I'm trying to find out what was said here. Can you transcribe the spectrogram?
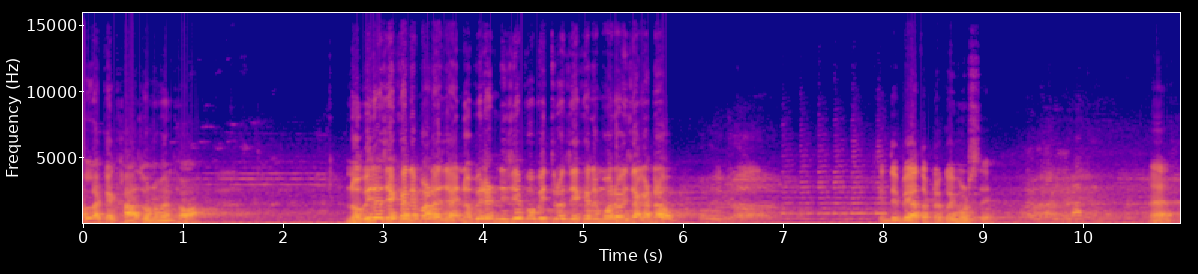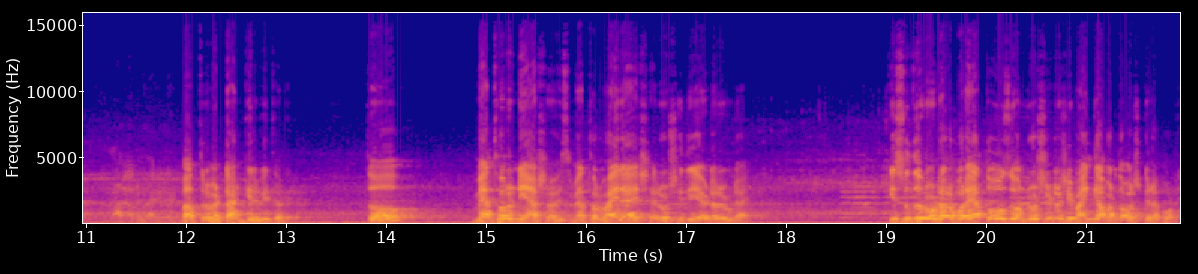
আল্লাহকে খা, জনমের খাওয়া। নবীরা যেখানে মারা যায়, নবীরা নিজে পবিত্র, যেখানে মরে ওই জায়গাটাও কিন্তু বেয়াদবটা কই মরছে? হ্যাঁ? বাথরুমের টাঙ্কির ভিতরে। তো মেথর নিয়ে আসা হয়েছে। মেথর ভাইরা এসে রশি দিয়ে ওটার উঠায়। কিছু দূর ওঠার পরে এত ওজন, রশি টসি ভাঙ্গে আবার দবাস করে পড়ে।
